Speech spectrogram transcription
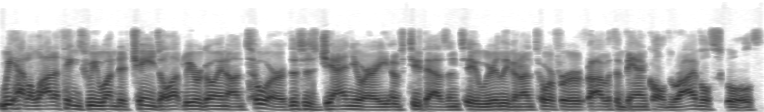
we had a lot of things we wanted to change. A lot. We were going on tour. This was January of 2002. We were leaving on tour for uh, with a band called Rival Schools,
